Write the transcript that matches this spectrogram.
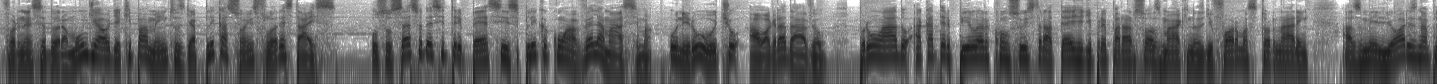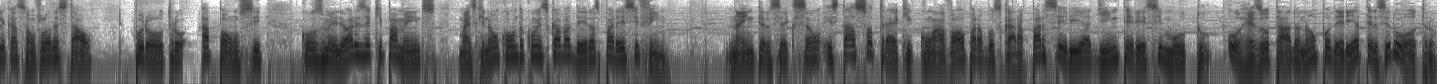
fornecedora mundial de equipamentos de aplicações florestais. O sucesso desse tripé se explica com a velha máxima: unir o útil ao agradável. Por um lado, a Caterpillar, com sua estratégia de preparar suas máquinas de forma a se tornarem as melhores na aplicação florestal. Por outro, a Ponce, com os melhores equipamentos, mas que não conta com escavadeiras para esse fim. Na intersecção está a Sotrec, com aval para buscar a parceria de interesse mútuo. O resultado não poderia ter sido outro.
